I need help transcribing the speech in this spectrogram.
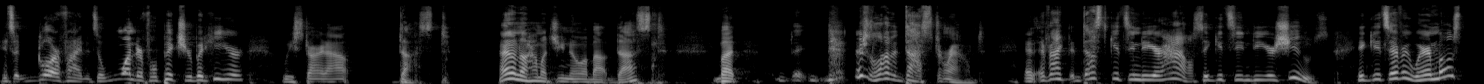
it's a glorified, it's a wonderful picture. But here, we start out dust. I don't know how much you know about dust, but there's a lot of dust around. And in fact, dust gets into your house, it gets into your shoes, it gets everywhere. And most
